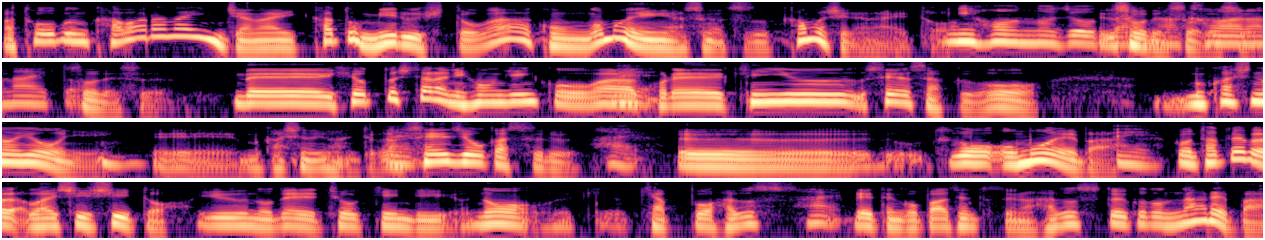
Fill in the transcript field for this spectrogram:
まあ、当分変わらないんじゃないかと見る人は今後も円安が続くかもしれないと。日本の状態が変わらないと。そうです。でひょっとしたら日本銀行はこれ金融政策を昔のように、うん、えー、昔のようにというか正常化する、はい、と思えば、この例えば YCC というので長期金利のキャップを外す、はい、0.5%というのを外すということになれば、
